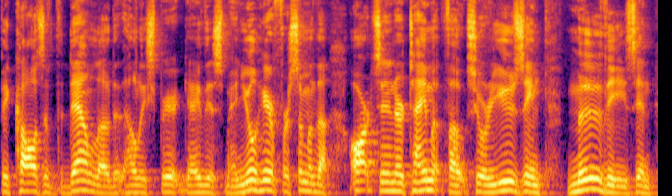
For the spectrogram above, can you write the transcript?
because of the download that the Holy Spirit gave this man. You'll hear for some of the arts and entertainment folks who are using movies and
